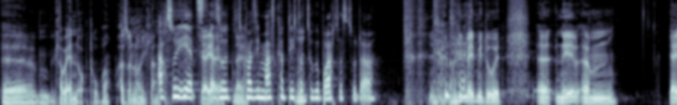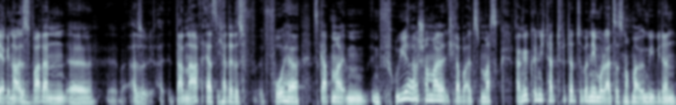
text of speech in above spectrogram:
Ähm, ich glaube Ende Oktober, also noch nicht lange. Ach so, jetzt. Ja, ja, also ja. Quasi Musk hat dich Mhm. dazu gebracht, dass du da. he made me do it. Äh, nee, ähm, ja, ja, genau. Also es war dann, äh, also danach erst, ich hatte das vorher, es gab mal im, im Frühjahr schon mal, ich glaube, als Musk angekündigt hat, Twitter zu übernehmen oder als es nochmal irgendwie wieder einen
